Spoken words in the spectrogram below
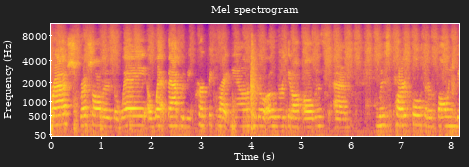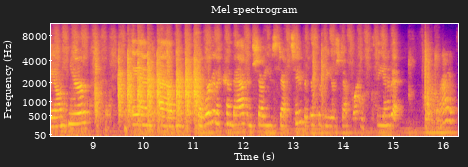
brush, brush all those away. A wet bath would be perfect right now to go over and get off all this um, loose particles that are falling down here. And um, so we're going to come back and show you step two, but this would be your step one. See you in a bit. All right.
